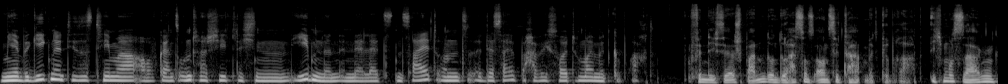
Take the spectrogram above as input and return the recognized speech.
Mir begegnet dieses Thema auf ganz unterschiedlichen Ebenen in der letzten Zeit und deshalb habe ich es heute mal mitgebracht. Finde ich sehr spannend und du hast uns auch ein Zitat mitgebracht. Ich muss sagen,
